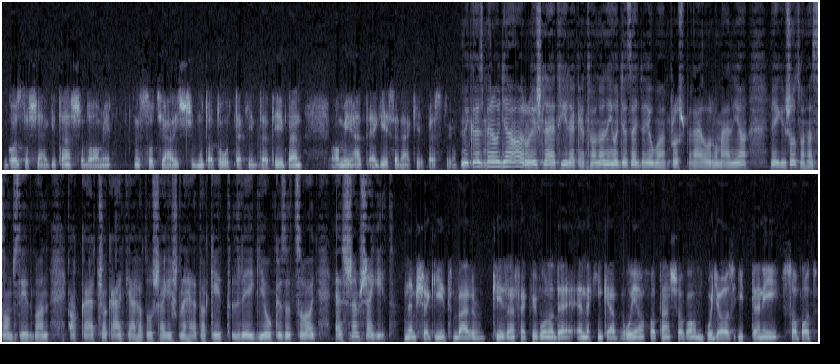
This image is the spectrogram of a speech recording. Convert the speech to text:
gazdasági, társadalmi szociális mutató tekintetében, ami hát egészen elképesztő. Miközben ugye arról is lehet híreket hallani, hogy az egyre jobban prosperáló Románia végülis ott van a szomszédban, akár csak átjárhatóság is lehet a két régió között, szóval hogy ez sem segít? Nem segít, bár kézenfekvő volna, de ennek inkább olyan hatása van, hogy az itteni szabad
